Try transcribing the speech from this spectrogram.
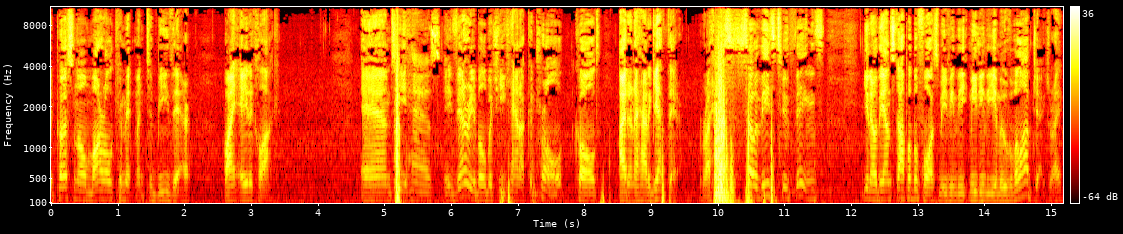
a personal moral commitment to be there by 8 o'clock. And he has a variable which he cannot control called I don't know how to get there. Right? so these two things, you know, the unstoppable force meeting the, meeting the immovable object, right?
